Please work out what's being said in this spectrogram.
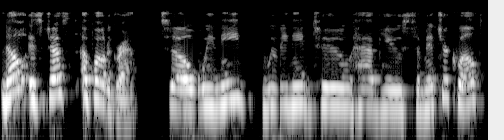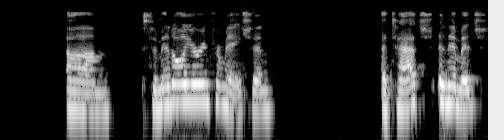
No, it's just a photograph. So we need, we need to have you submit your quilt, um, submit all your information, attach an image,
